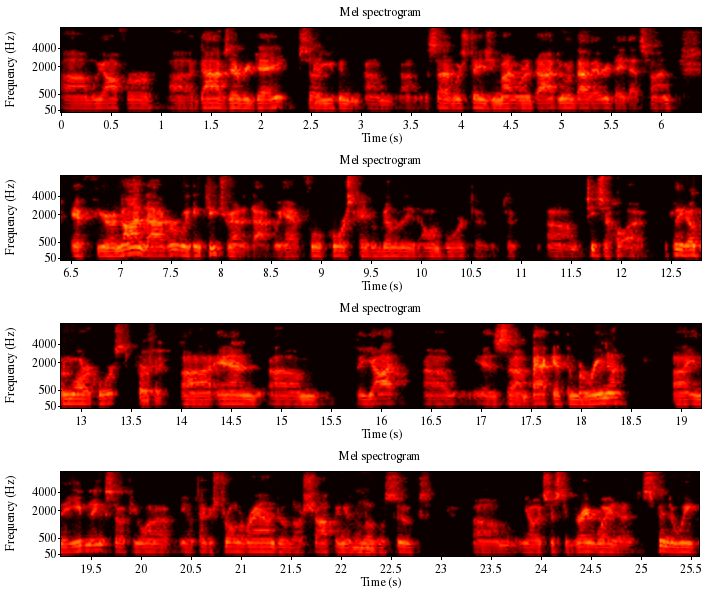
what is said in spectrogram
um, we offer uh, dives every day, so Yeah. you can um, uh, decide which days you might want to dive. If you want to dive every day, that's fine. If you're a non-diver, we can teach you how to dive. We have full course capability on board to to um, teach a, whole, a complete open water course. Perfect. Uh, and um, the yacht uh, is um, back at the marina uh, in the evening. So if you want to, you know, take a stroll around, do a little shopping at the Mhm. local souks, um, you know, it's just a great way to spend a week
